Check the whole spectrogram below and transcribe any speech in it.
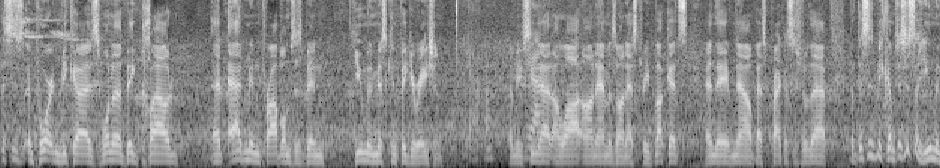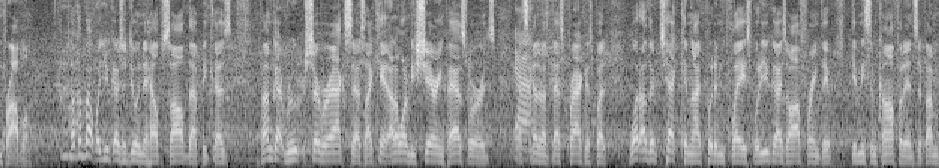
This is important because one of the big cloud admin problems has been human misconfiguration. Yeah. I mean, you've seen yeah. that a lot on Amazon S3 buckets, and they have now best practices for that. But this has become just, just a human problem. Talk about what you guys are doing to help solve that because if I've got root server access, I can't, I don't want to be sharing passwords. Yeah. That's kind of a best practice, but what other tech can I put in place? What are you guys offering to give me some confidence if I'm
